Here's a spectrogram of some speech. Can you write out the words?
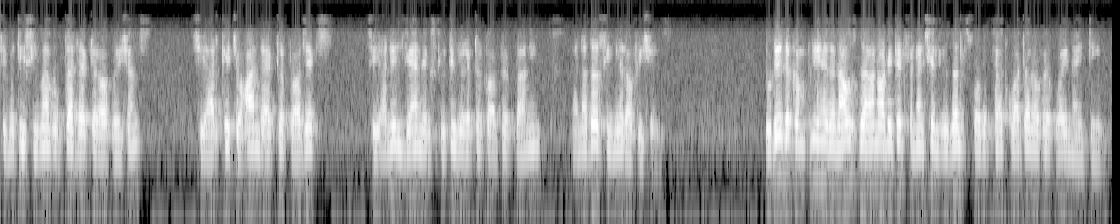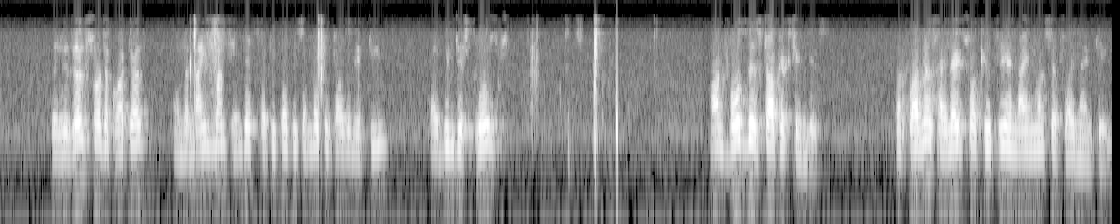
Srimati Seema Gupta, Director Operations, Shri R. K. Chauhan, Director Projects, Shri Anil Jain, Executive Director Corporate Planning, and other senior officials. Today, the company has announced the unaudited financial results for the third quarter of FY19. The results for the quarter and the nine months ended 31st December 2018 have been disclosed on both the stock exchanges. Performance highlights for Q3 and nine months of FY19.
